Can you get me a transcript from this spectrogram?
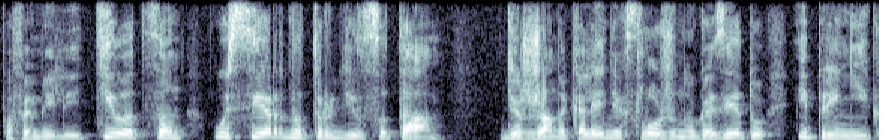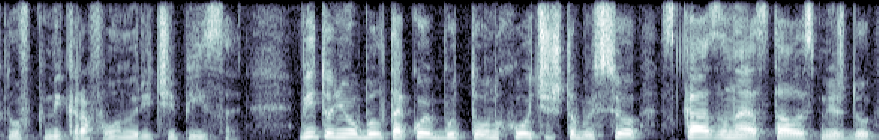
по фамилии Тилотсон усердно трудился там, держа на коленях сложенную газету и приникнув к микрофону речеписа. Вид у него был такой, будто он хочет, чтобы все сказанное осталось между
